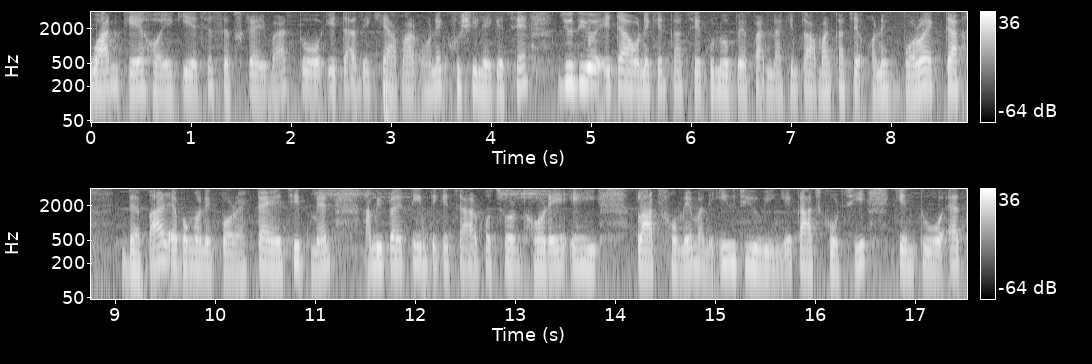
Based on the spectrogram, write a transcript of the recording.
ওয়ান কে হয়ে গিয়েছে সাবস্ক্রাইবার তো এটা দেখে আমার অনেক খুশি লেগেছে। যদিও এটা অনেকের কাছে কোনো ব্যাপার না, কিন্তু আমার কাছে অনেক বড় একটা ব্যাপার এবং অনেক বড় একটা অ্যাচিভমেন্ট আমি প্রায় তিন থেকে চার বছর ধরে এই প্ল্যাটফর্মে মানে ইউটিউবিংয়ে কাজ করছি। কিন্তু এত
